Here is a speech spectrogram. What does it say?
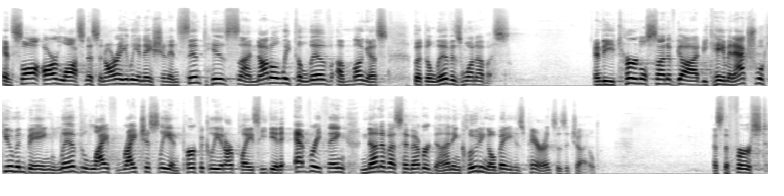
and saw our lostness and our alienation and sent his son not only to live among us, but to live as one of us. And the eternal Son of God became an actual human being, lived life righteously and perfectly in our place. He did everything none of us have ever done, including obey his parents as a child. That's the first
